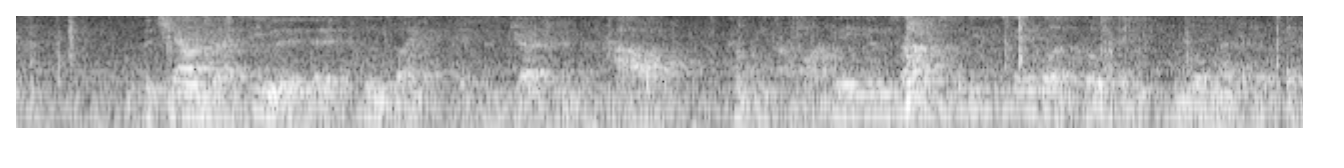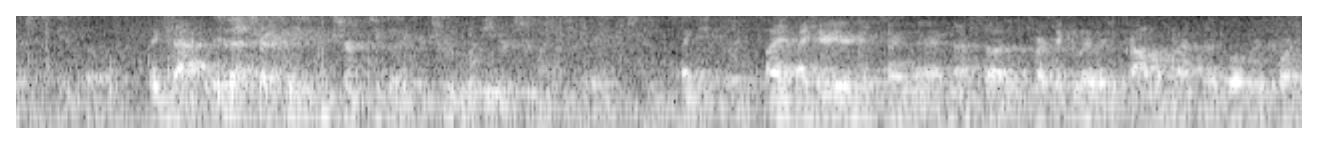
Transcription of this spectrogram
is. The challenge that I see with it is that it seems like it's a judgment of how companies are marketing themselves to be sustainable as opposed to real measure of their sustainability. Exactly. So that strikes me as a concern, particularly for true believers who might be very interested in sustainability. I, I hear your concern there, and that's a, particularly a problem that the Global Reporting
